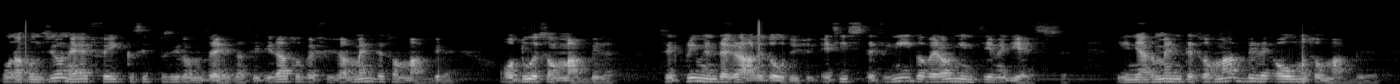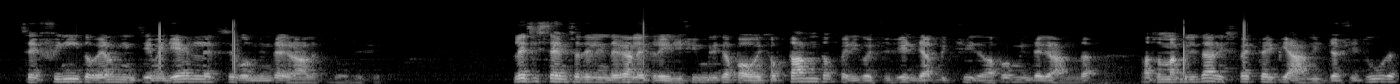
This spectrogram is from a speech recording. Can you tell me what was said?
Una funzione fxyz si dirà superficialmente sommabile o 2 sommabile, se il primo integrale 12 esiste finito per ogni insieme di S, linearmente sommabile o 1 sommabile, se è finito per ogni insieme di L il secondo integrale 12. L'esistenza dell'integrale 13 implica poi soltanto per i coefficienti ABC della forma integranda la sommabilità rispetto ai piani giaciture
